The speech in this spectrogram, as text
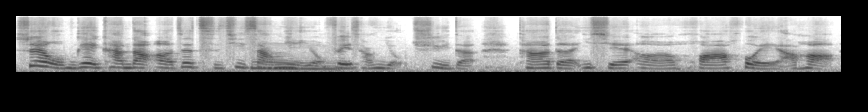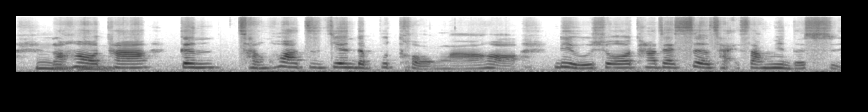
虽然我们可以看到啊，这瓷器上面有非常有趣的它的一些呃花卉啊哈，然后它跟成画之间的不同啊哈，例如说它在色彩上面的使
